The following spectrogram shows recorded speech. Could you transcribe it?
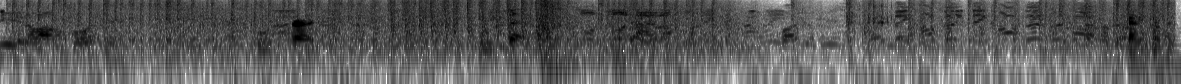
พี่ระวังโพสต์เลยพูดใจคูแตกโดนโดนได้ปะบอสอยู่พี่เต็งครอบเลยเต็งครอบเลยเพื่อนบอกแกงตัวหนึง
